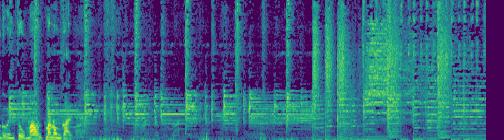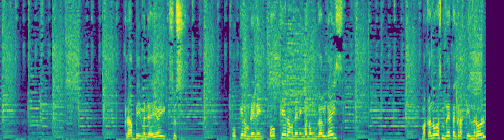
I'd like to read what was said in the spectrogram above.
Going to Mount Manonggal. Grabe man ay sus. Okay ram dining, okay ram dining manunggal guys. Makaluwas man dayo rock and roll.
